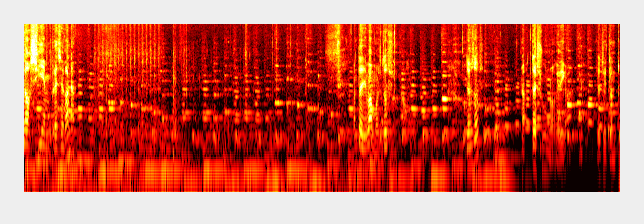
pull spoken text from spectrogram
no siempre se gana. ¿Cuántas llevamos? ¿Dos? ¿Dos, dos? No, tres, uno, que diga. Yo soy tonto.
